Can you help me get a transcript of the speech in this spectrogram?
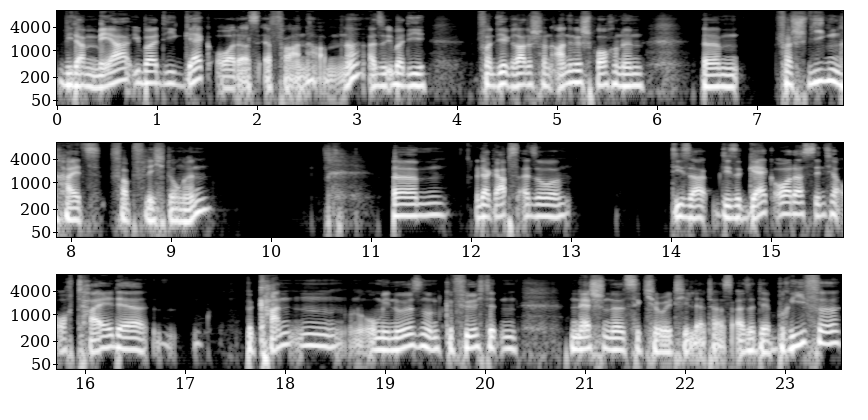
wieder mehr über die Gag-Orders erfahren haben. Ne? Also über die von dir gerade schon angesprochenen ähm, Verschwiegenheitsverpflichtungen. Ähm, und da gab es also dieser, diese Gag-Orders sind ja auch Teil der bekannten, ominösen und gefürchteten National Security Letters, also der Briefe,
